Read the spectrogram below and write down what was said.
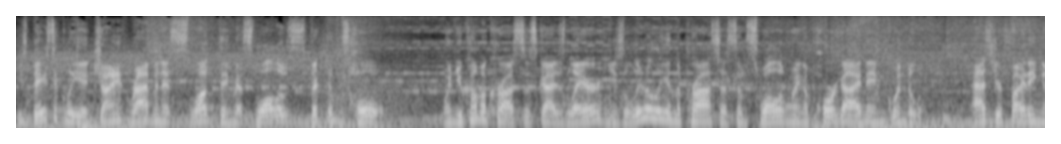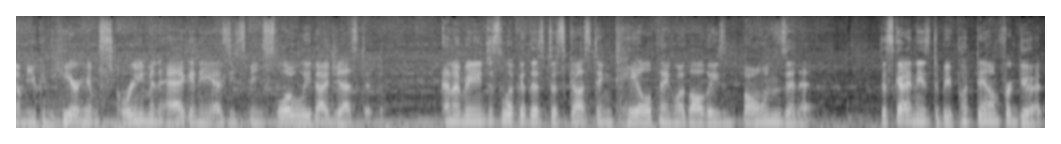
He's basically a giant ravenous slug thing that swallows his victims whole. When you come across this guy's lair, he's literally in the process of swallowing a poor guy named Gwendolyn. As you're fighting him, you can hear him scream in agony as he's being slowly digested. And I mean, just look at this disgusting tail thing with all these bones in it. This guy needs to be put down for good.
